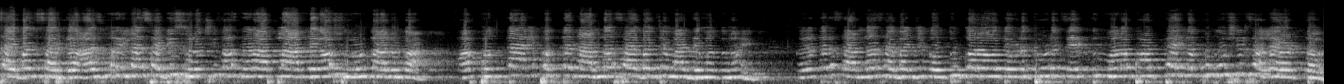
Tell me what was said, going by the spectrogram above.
साहेबांसारखं आज महिलांसाठी सुरक्षित असणारा आपला आंबेगाव शिरूर तालुका हा फक्त आणि फक्त नामदार साहेबांच्या माध्यमातून आहे. खरं तर नामदार साहेबांचे कौतुक करावं तेवढं थोडंच आहे. तुम्हाला पाठ खायला खूप उशीर झालाय वाटतं.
